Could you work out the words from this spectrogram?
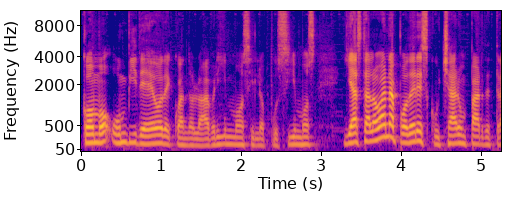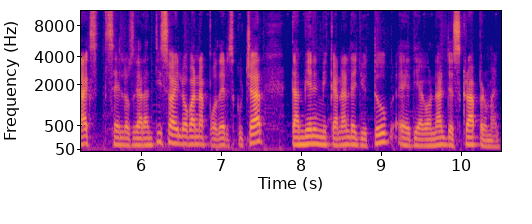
como un video de cuando lo abrimos y lo pusimos. Y hasta lo van a poder escuchar un par de tracks, se los garantizo, ahí lo van a poder escuchar. También en mi canal de YouTube, eh, Diagonal de Scrapperman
